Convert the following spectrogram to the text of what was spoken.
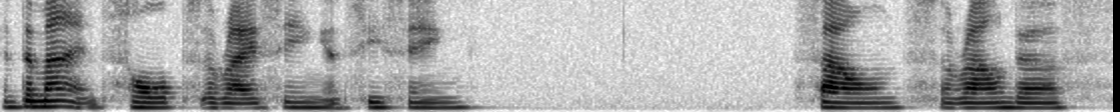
and the mind, thoughts arising and ceasing, sounds around us.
